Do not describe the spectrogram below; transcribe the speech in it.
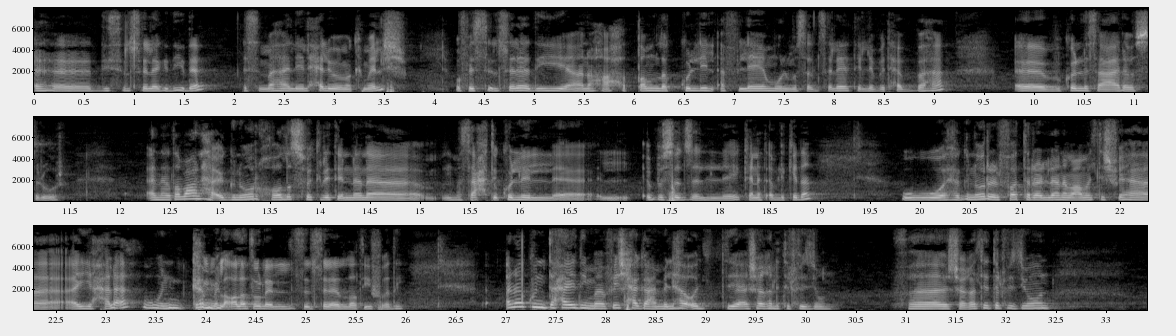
آه، دي سلسلة جديدة اسمها ليه الحلو مكملش وفي السلسلة دي أنا هحطم لك كل الأفلام والمسلسلات اللي بتحبها آه، بكل سعادة وسرور أنا طبعا هإجنور خالص فكرة إن أنا مسحت كل الإبيسودز اللي كانت قبل كده وهجنور الفترة اللي أنا ما عملتش فيها أي حلقة ونكمل على طول السلسلة اللطيفة دي. أنا كنت عادي ما فيش حاجة أعملها قلت أشغل التلفزيون. فشغلت التلفزيون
